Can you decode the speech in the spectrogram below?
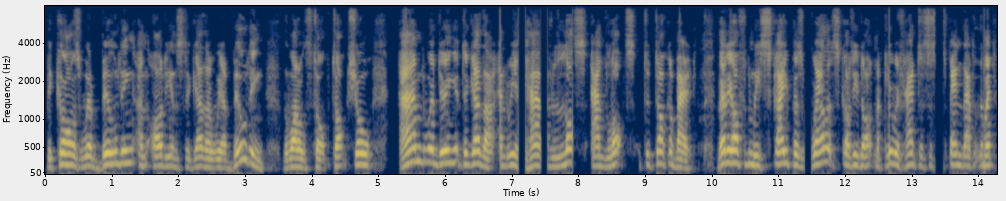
because we're building an audience together. We are building the world's top talk show, and we're doing it together and we have lots and lots to talk about. Very often we Skype as well at Scottie.McClue. We've had to suspend that at the moment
